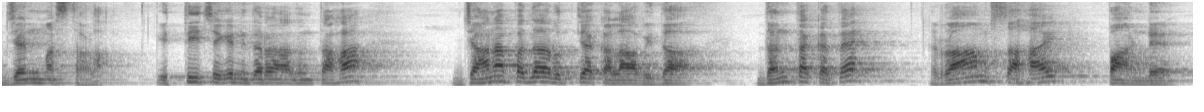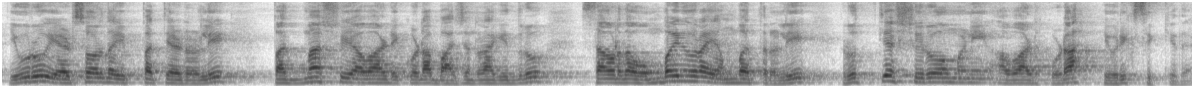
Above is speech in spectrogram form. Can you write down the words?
ಜನ್ಮಸ್ಥಳ. ಇತ್ತೀಚೆಗೆ ನಿಧನರಾದಂತಹ ಜಾನಪದ ನೃತ್ಯ ಕಲಾವಿದ ದಂತಕತೆ ರಾಮ್ ಸಹಾಯ್ ಪಾಂಡೆ. ಇವರು ಎರಡು ಸಾವಿರದ ಇಪ್ಪತ್ತೆರಡರಲ್ಲಿ ಪದ್ಮಶ್ರೀ ಅವಾರ್ಡ್ ಕೂಡ ಭಾಜನರಾಗಿದ್ದರು ಸಾವಿರದ ಒಂಬೈನೂರ ಎಂಬತ್ತರಲ್ಲಿ ನೃತ್ಯ ಶಿರೋಮಣಿ ಅವಾರ್ಡ್ ಕೂಡ ಇವರಿಗೆ ಸಿಕ್ಕಿದೆ.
